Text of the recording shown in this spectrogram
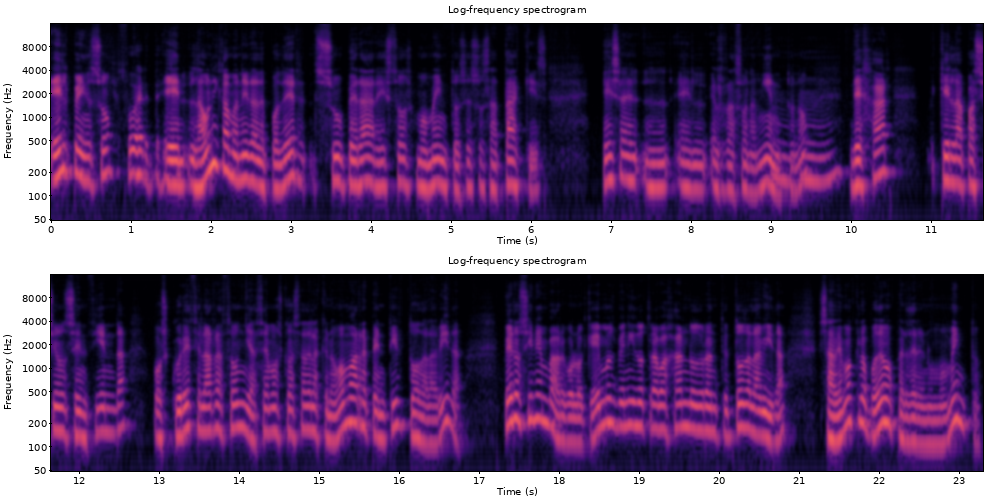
él pensó fuerte. en la única manera de poder superar estos momentos, esos ataques, es el, el, razonamiento, ¿no? Dejar que la pasión se encienda, oscurece la razón y hacemos cosas de las que nos vamos a arrepentir toda la vida. Pero sin embargo, lo que hemos venido trabajando durante toda la vida, sabemos que lo podemos perder en un momento.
